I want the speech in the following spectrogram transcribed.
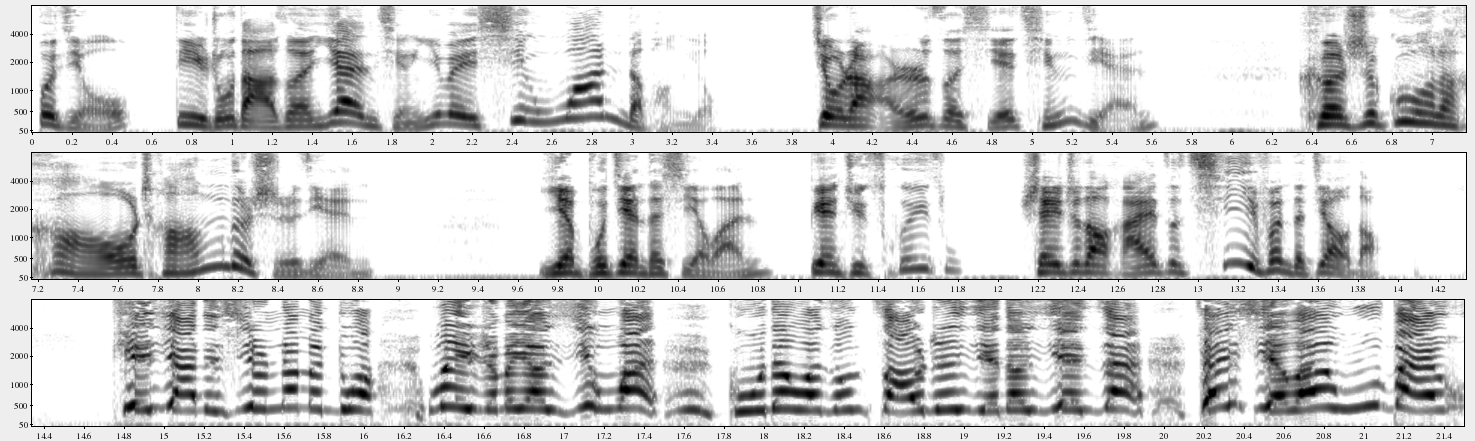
不久，地主打算宴请一位姓万的朋友，就让儿子写请柬。可是过了好长的时间，也不见他写完，便去催促。谁知道孩子气愤的叫道。天下的姓那么多，为什么要姓万？苦得我从早晨写到现在，才写完五百画。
